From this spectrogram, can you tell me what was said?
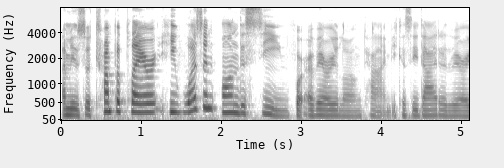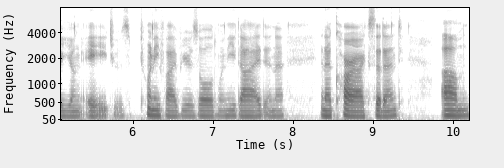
I mean, as a trumpet player, he wasn't on the scene for a very long time because he died at a very young age. He was 25 years old when he died in a in a car accident. Um,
